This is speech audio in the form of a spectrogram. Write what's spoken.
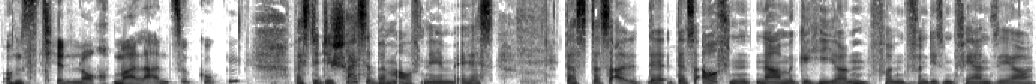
Um es dir nochmal anzugucken? Weißt du, die Scheiße beim Aufnehmen ist, dass das, das Aufnahmegehirn von, von diesem Fernseher,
